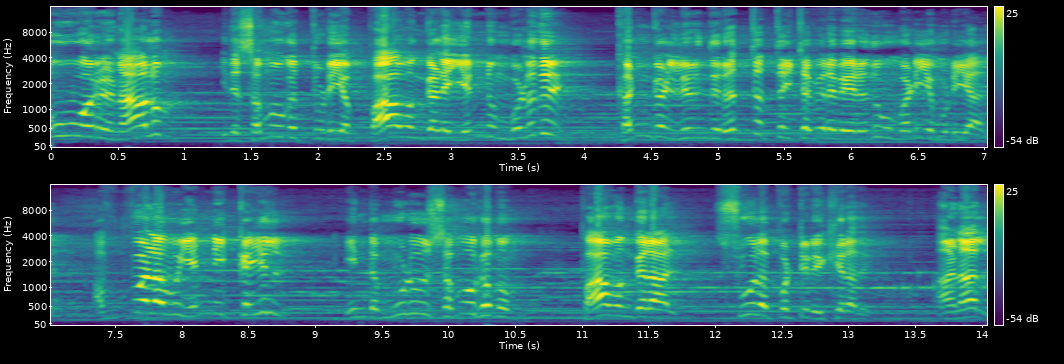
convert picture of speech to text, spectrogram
ஒவ்வொரு நாளும் இந்த சமூகத்துடைய பாவங்களை எண்ணும் பொழுது கண்களில் இருந்து இரத்தத்தை தவிர வேறு எதுவும் வடிய முடியாது. அவ்வளவு எண்ணிக்கையில் இந்த முழு சமூகமும் பாவங்களால் சூழப்பட்டிருக்கிறது. ஆனால்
